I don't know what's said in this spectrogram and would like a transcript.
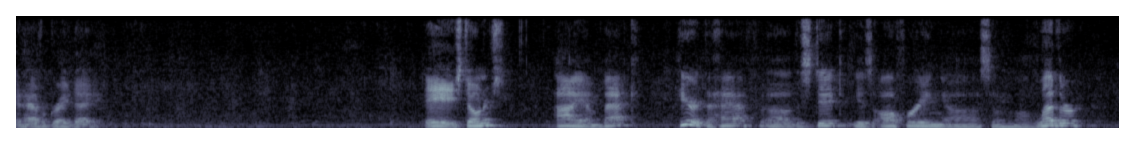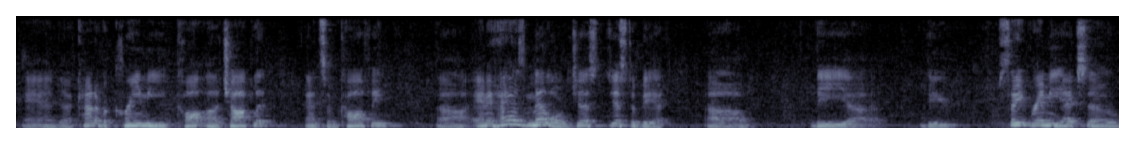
and have a great day. Hey, stoners, I am back. Here at the half, uh, the stick is offering uh, some uh, leather and uh, kind of a creamy co- uh, chocolate and some coffee, uh, and it has mellowed just just a bit. the the St. Remy XO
